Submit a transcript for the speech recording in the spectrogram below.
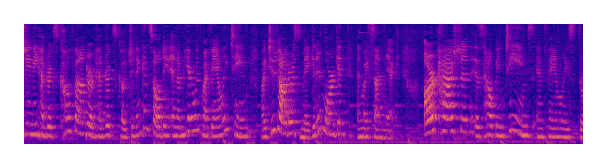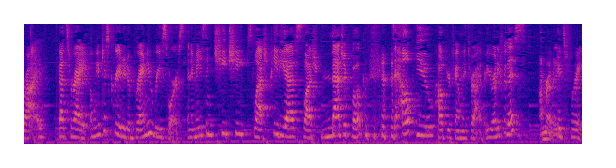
Jeannie Hendrix, co-founder of Hendrix Coaching and Consulting, and I'm here with my family team, my two daughters, Megan and Morgan, and my son, Nick. Our passion is helping teams and families thrive. That's right. And we've just created a brand new resource, an amazing cheat sheet slash PDF slash magic book to help you help your family thrive. Are you ready for this? I'm ready. It's free.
